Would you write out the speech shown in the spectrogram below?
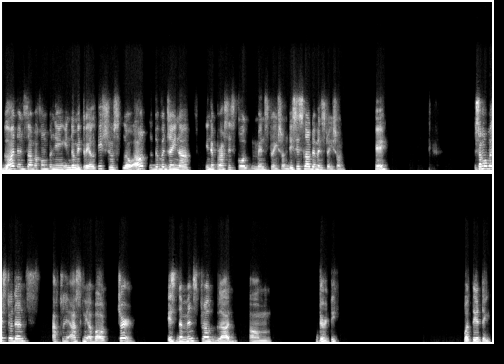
Blood and some accompanying endometrial tissues flow out of the vagina in the process called menstruation. This is now the menstruation, okay? Some of my students actually ask me about, sure, is the menstrual blood um, dirty? What do you think?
